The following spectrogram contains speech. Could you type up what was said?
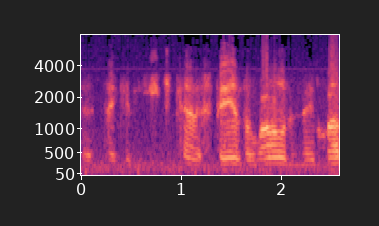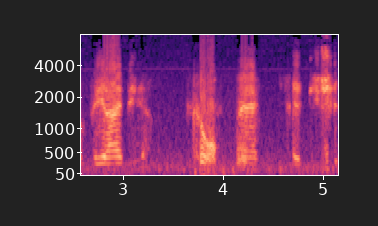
that they can each kind of stand alone, and they love the idea. Cool. And I said, you should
